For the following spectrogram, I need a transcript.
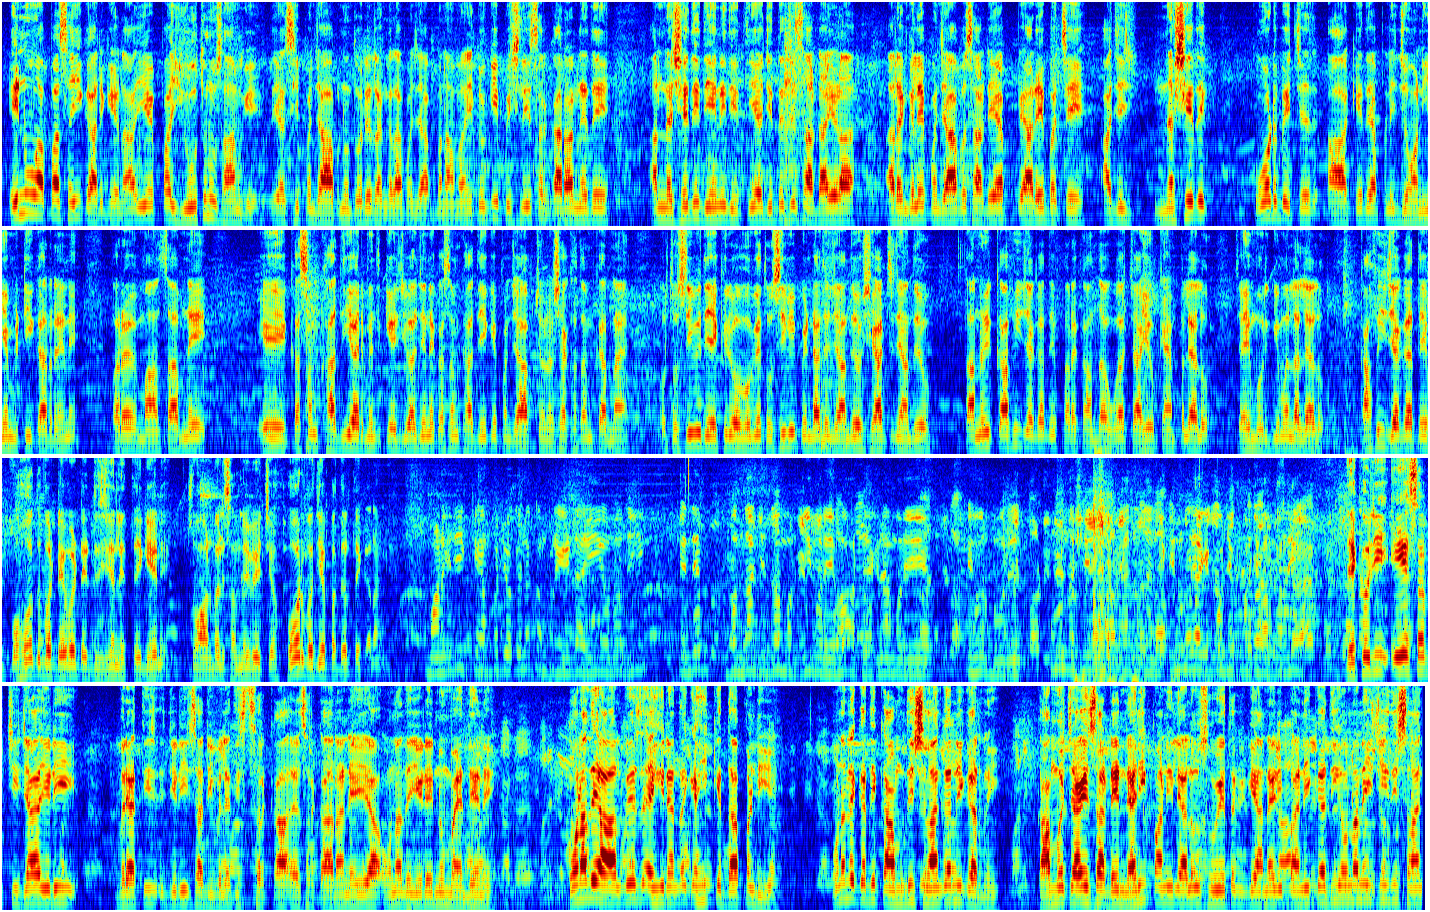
ਇਹਨੂੰ ਆਪਾਂ ਸਹੀ ਕਰਕੇ ਨਾ, ਇਹ ਆਪਾਂ ਯੂਥ ਨੂੰ ਸਾਂਭਗੇ ਤੇ ਅਸੀਂ ਪੰਜਾਬ ਨੂੰ ਦੋਰੇ ਰੰਗਲਾ ਪੰਜਾਬ ਬਣਾਵਾਂਗੇ। ਕਿਉਂਕਿ ਪਿਛਲੀ ਸਰਕਾਰਾਂ ਨੇ ਤੇ ਆ ਨਸ਼ੇ ਦੀ ਦੇਣ ਹੀ ਦਿੱਤੀ ਹੈ ਜਿੱਦੇ 'ਚ ਸਾਡਾ ਜਿਹੜਾ ਰੰਗਲੇ ਪੰਜਾਬ ਸਾਡੇ ਆ ਪਿਆਰੇ ਬੱਚੇ ਅੱਜ ਨਸ਼ੇ ਦੇ ਕੋੜ ਵਿੱਚ ਆ ਕੇ ਤੇ ਆਪਣੀ ਜਵਾਨੀਆਂ ਮਿੱਟੀ ਕਰ ਰਹੇ ਨੇ। ਪਰ ਮਾਨ ਸਾਹਿਬ ਨੇ ਇਹ ਕਸਮ ਖਾਧੀ ਹੈ ਅਰਵਿੰਦ ਕੇਜਰੀਵਾਲ ਜੀ ਨੇ ਕਸਮ ਖਾਧੀ ਹੈ ਕਿ ਪੰਜਾਬ 'ਚੋਂ ਨਸ਼ਾ ਖਤਮ ਕਰਨਾ ਹੈ ਔਰ ਤੁਸੀਂ ਵੀ ਦੇਖ ਰਹੇ ਹੋਵੋਗੇ ਤੁਸੀਂ ਵੀ ਪਿੰਡਾਂ 'ਚ ਜਾਂਦੇ ਹੋ ਸ਼ਹਿਰ 'ਚ ਜਾਂਦੇ ਹੋ ਤੁਹਾਨੂੰ ਵੀ ਕਾਫੀ ਜਗ੍ਹਾ ਤੇ ਫ਼ਰਕ ਆਂਦਾ ਹੋਊਗਾ ਚਾਹੇ ਉਹ ਕੈਂਪ ਲੈ ਲਓ ਚਾਹੇ ਮੁਰਗੀ ਮਹੱਲਾ ਲੈ ਲਓ ਕਾਫੀ ਜਗ੍ਹਾ ਤੇ ਬਹੁਤ ਵੱਡੇ ਵੱਡੇ ਡਿਸੀਜਨ ਲਿੱਤੇ ਗਏ ਨੇ ਸੋ ਆਉਣ ਵਾਲੇ ਸਮੇਂ ਵਿੱਚ ਹੋਰ ਵਧੀਆ ਪੱਧਰ ਤੇ ਕਰਾਂਗੇ। ਮੰਨ ਕੇ ਜੀ ਕੈਂਪ ਚੋਂ ਕਿ ਨਾ ਕੰਪਲੇਂਟ ਆਈ ਉਹਨਾਂ ਦੀ ਕਹਿੰਦੇ ਬੰਦਾ ਜਿੱਦਾਂ ਮਰਜ਼ੀ ਮਰੇ ਹਾਰਟ ਅਟੈਕ ਨਾਲ ਮਰੇ ਕਿ ਹੋਰ ਬੋਲੇ ਉਹਨੂੰ ਨਸ਼ੇ ਦਾ ਨੇ ਇਹਨੂੰ ਲੈ ਕੇ ਕੁਝ ਪ੍ਰਚਾਰ ਕਰ ਰਹੇ ਦੇਖੋ ਜੀ ਇਹ ਸਭ ਚੀਜ਼ਾਂ ਜਿਹੜੀ ਵੈਰਾਈਟੀ ਜਿਹੜੀ ਸਾਡੀ ਵੈਰਾਈਟੀ ਸਰਕਾਰ ਸਰਕਾਰਾਂ ਨੇ ਜਾਂ ਉਹਨਾਂ ਦੇ ਜਿਹੜੇ ਨੁਮਾਇੰਦੇ ਨੇ, ਉਹਨਾਂ ਦੇ ਆਲਵੇਜ਼ ਇਹੀ ਰਹਿੰਦਾ ਕਿ ਅਸੀਂ ਕਿੱਦਾਂ ਭੰਡੀਏ। ਉਹਨਾਂ ਨੇ ਕਦੀ ਕੰਮ ਦੀ ਸ਼ਲਾਘਾ ਨਹੀਂ ਕਰਨੀ। ਕੰਮ ਚਾਹੇ ਸਾਡੇ ਨਹਿਰੀ ਪਾਣੀ ਲੈ ਲਓ, ਸੋਏ ਤੱਕ ਗਿਆ ਨਹਿਰੀ ਪਾਣੀ, ਕਦੀ ਉਹਨਾਂ ਨੇ ਇਸ ਚੀਜ਼ ਦੀ ਸ਼ਲਾਘਾ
